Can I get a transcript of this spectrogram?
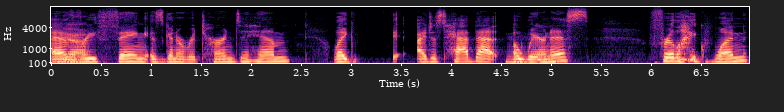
Everything is going to return to him. Like I just had that mm-hmm. awareness for like one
